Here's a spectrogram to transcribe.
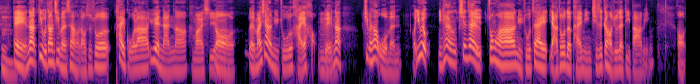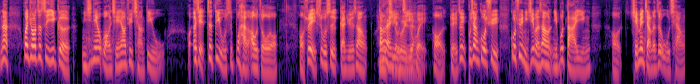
嗯，哎，那第五张基本上，老实说，泰国啦、越南呐、马来西亚，哦，对，马来西亚的女足还好，对，那基本上我们，因为你看现在中华女足在亚洲的排名，其实刚好就在第八名，哦，那换句话，这是一个你今天往前要去抢第五，而且这第五是不含澳洲哦。哦，所以是不是感觉上当然有机会哦？对，这不像过去，过去你基本上你不打赢哦，前面讲的这五强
